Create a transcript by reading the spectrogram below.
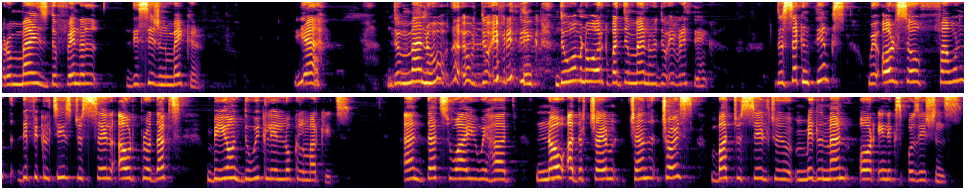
remains the final decision maker. Yeah. The man who, who do everything. The woman work, but the man who do everything. The second things, we also found difficulties to sell our products beyond the weekly local markets. And that's why we had no other cho- cho- choice but to sell to middlemen or in expositions.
